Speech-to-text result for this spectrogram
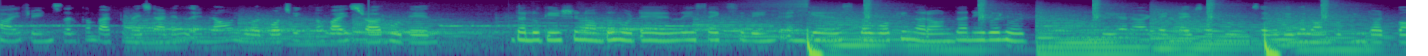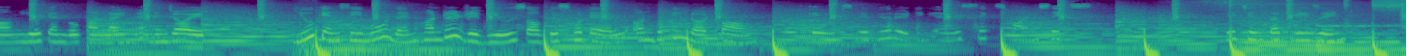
Hi friends, welcome back to my channel and now you are watching a 5 star hotel. The location of the hotel is excellent and guests love walking around the neighborhood. There are 10 types of rooms available on booking.com. You can book online and enjoy it. You can see more than 100 reviews of this hotel on booking.com. Its review rating is 6.6 which is the present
